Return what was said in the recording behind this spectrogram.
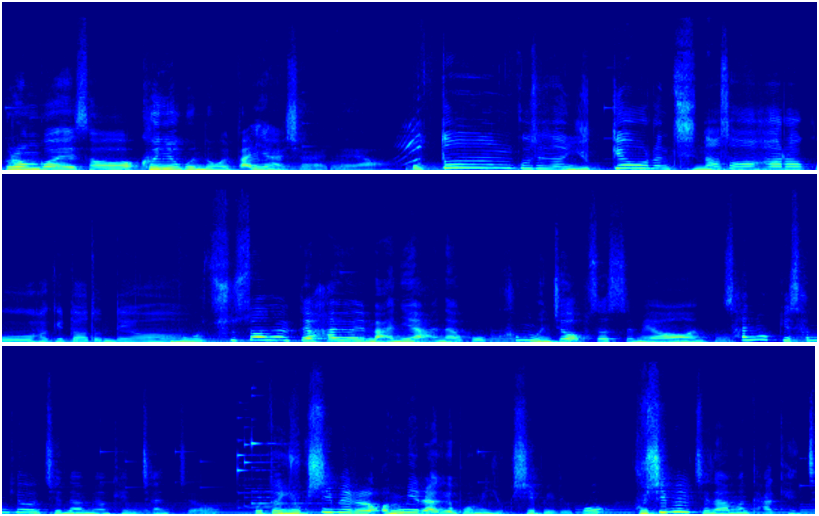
그런 거 해서 근육 운동을 빨리 하셔야 돼요. 어떤 곳에서는 6개월은 지나서 하라고 하기도 하던데요. 뭐 출산할 때 하혈 많이 안 하고 큰 문제 없었으면 산육기 3개월 지나면 괜찮죠. 보통 60일을 엄밀하게 보면 60일이고 90일 지나면 다 괜찮아요.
